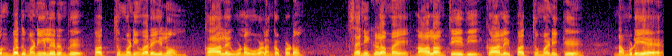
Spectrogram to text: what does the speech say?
ஒன்பது மணியிலிருந்து பத்து மணி வரையிலும் காலை உணவு வழங்கப்படும். சனிக்கிழமை நாலாம் தேதி காலை பத்து மணிக்கு நம்முடைய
